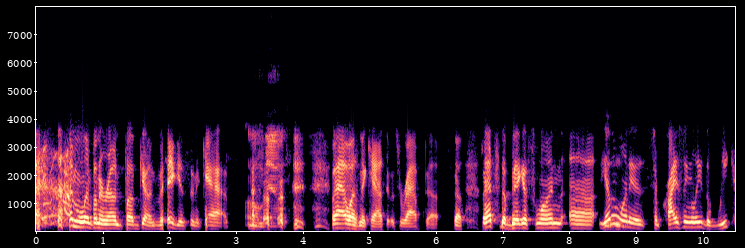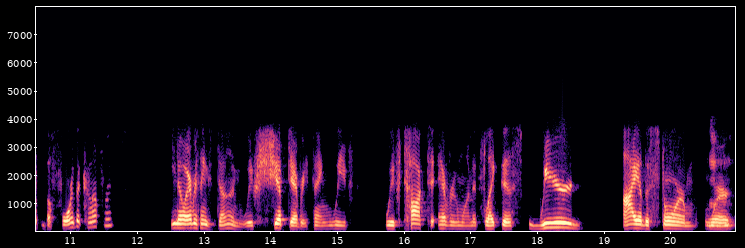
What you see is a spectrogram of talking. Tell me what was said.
I'm limping around PubCon Vegas in a cast. oh man, well, it wasn't a cast; it was wrapped up. So that's the biggest one. Uh, the other Mhm. one is surprisingly the week before the conference. You know, everything's done. We've shipped everything. We've we've talked to everyone. It's like this weird eye of the storm where Mhm.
